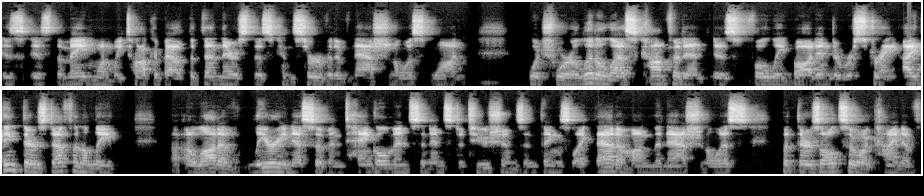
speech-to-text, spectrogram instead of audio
is is the main one we talk about, but then there's this conservative nationalist one, which we're a little less confident is fully bought into restraint. I think there's definitely a lot of leeriness of entanglements and institutions and things like that among the nationalists, but there's also a kind of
